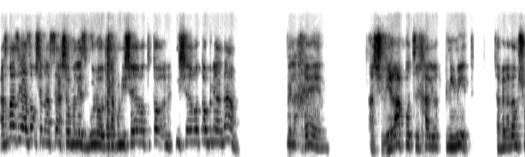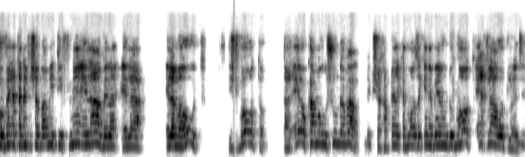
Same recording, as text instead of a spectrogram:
אז מה זה יעזור שנעשה עכשיו מלא סגולות? אנחנו נשאר אותו, נשאר אותו בני אדם. ולכן, השבירה פה צריכה להיות פנימית. כשהבן אדם שובר את הנפש הבעמית, תפנה אליו, אל, אל, אל המהות, תשבור אותו. תראה לו כמה הוא שום דבר. בהמשך הפרק אדמו"ר הזקן יביא לנו דוגמאות איך להראות לו את זה.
